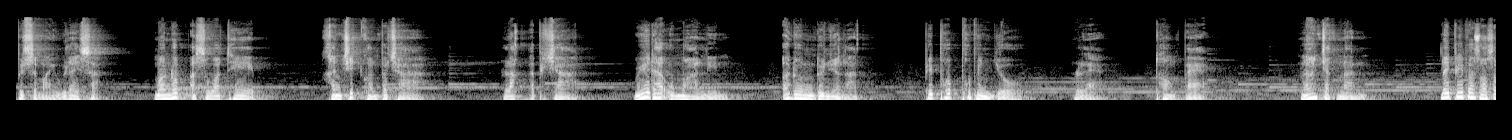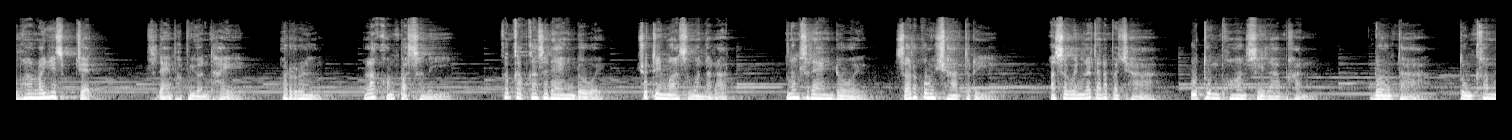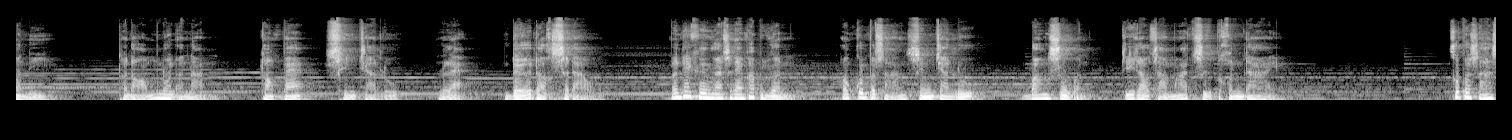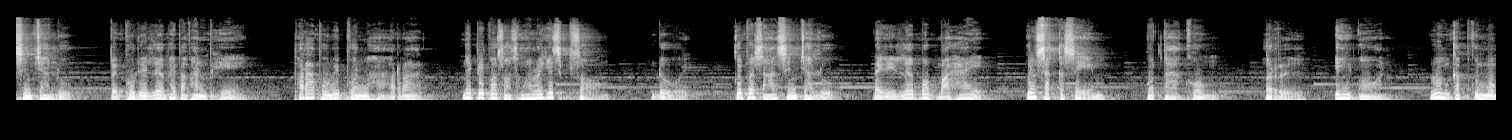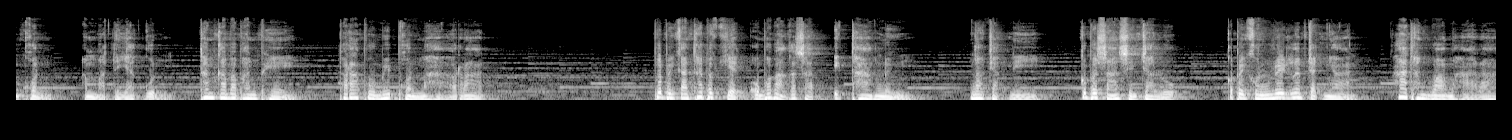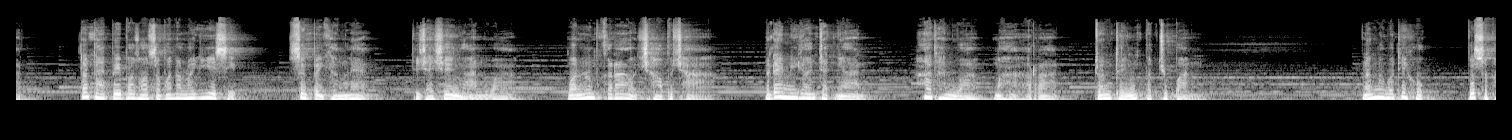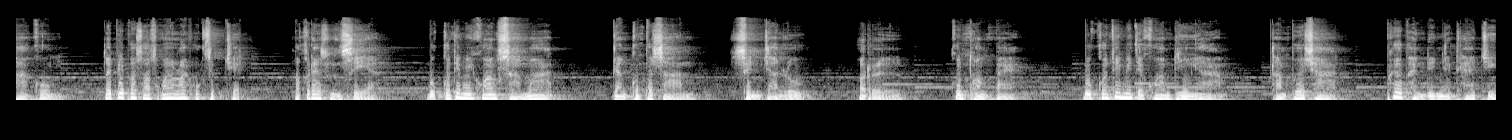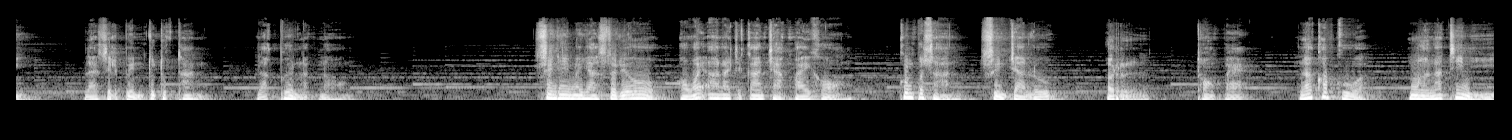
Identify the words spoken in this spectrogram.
พิสมัยวิไลศักดิ์ มนพอสวเทพ คันชิตขวัญประชา ลักอภิชาติ วิดาอุมาลิน อดุลดุลยรัตพิภพผู้พิญโย และทองแปะ หลังจากนั้น ในปีพศ 2527 แสดงภาพยนตร์ไทย เรื่องรักของปัสนีกำกับการแสดงโดยชุติมาสุวรรณรัตน์นำแสดงโดยสรพงษ์ชาตรี อัศวินรัตนประชา อุทุมพรศิลาพันธ์ ดวงตา ตุงขมณี ถนอมนวลอนันต์ทองแปะสินจารุและเดอดอกสะเดา และนี่คืองานแสดงภาพยนตร์ ของคุณประสานสินจารุบางส่วนที่เราสามารถสืบค้นได้ คุณประสานสินจารุเป็นผู้ริเริ่มให้ประพันธ์เพลง พระราชภูมิพลมหาราช ในปีพศ 2522 โดยคุณประสานสินจารุได้ริเริ่มมอบหมายให้คุณศักดิ์เกษมหัวตาคม หรืออิงอ่อน ร่วมกับคุณมงคล อมตยกุลทำการประพันธ์เพลง พระภูมิพลมหาราช เพื่อเป็นการเทิดพระเกียรติองค์พระมหากษัตริย์อีกทางหนึ่ง นอกจากนี้คุณประสานสินจารุก็เป็นคนริเริ่มจัดงาน 5 ธันวามหาราช ตั้งแต่ปีพศ 2520 ซึ่งเป็นครั้งแรกที่ใช้ชื่องานว่า วันร่มเกล้าชาวประชาและได้มีการจัดงาน 5 ธันวามหาราชจนถึงปัจจุบัน และเมื่อวันที่ 6 พฤษภาคม ในปีพศ 2567 เราก็ได้สูญเสีย บุคคลที่มีความสามารถ อย่างคุณประสานสินจารุหรือคุณทองแปะ บุคคลที่มีแต่ความดีงามทำเพื่อชาติ เพื่อแผ่นดินอย่างแท้จริง และศิลปินทุกๆท่าน รักเพื่อนรักน้องซีนีมายาสตูดิโอขอไว้อาลัยจากการจากไปของคุณประสานสินจารุหรือทองแปะ แล้วครอบครัวมาณที่นี้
